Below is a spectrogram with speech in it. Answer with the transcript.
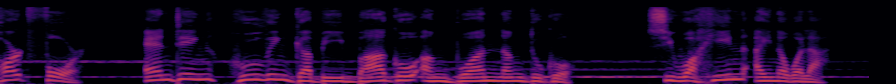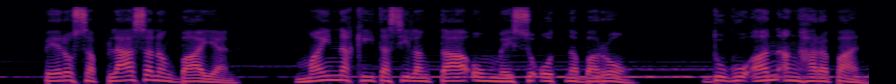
Part 4 Ending huling gabi bago ang buwan ng dugo. Si Wahin ay nawala. Pero sa plaza ng bayan, may nakita silang taong may suot na barong. Duguan ang harapan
